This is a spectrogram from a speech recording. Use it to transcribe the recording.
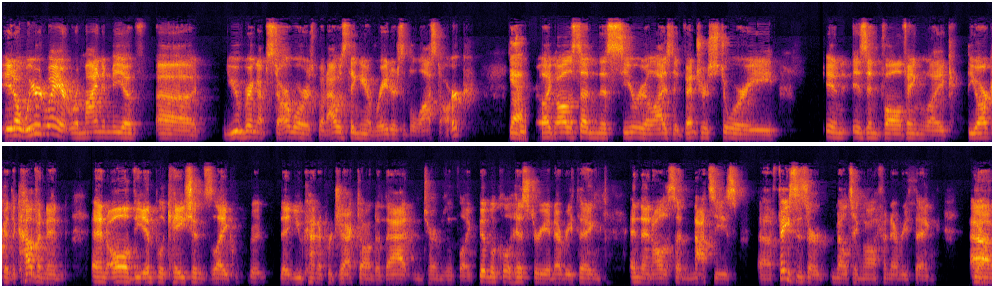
in a weird way it reminded me of uh, you bring up Star Wars, but I was thinking of Raiders of the Lost Ark. yeah So, like all of a sudden, this serialized adventure story in, is involving like the Ark of the Covenant and all the implications like that you kind of project onto that in terms of like biblical history and everything. And then all of a sudden, Nazis' uh, faces are melting off and everything. Yeah. Uh,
